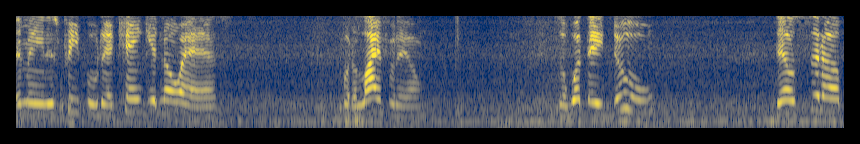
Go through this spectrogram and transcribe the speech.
I mean, it's people that can't get no ass for the life of them. So what they do, they'll sit up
